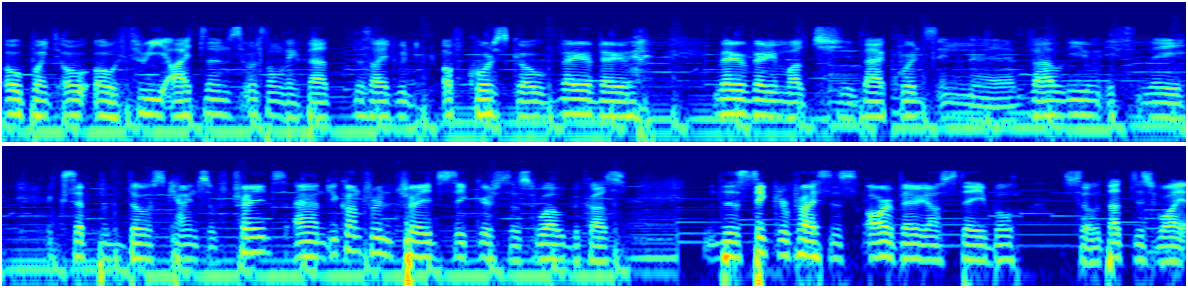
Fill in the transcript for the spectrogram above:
0.003 items or something like that. The site would of course go very very very very much backwards in uh, value if they accepted those kinds of trades. And you can't really trade stickers as well because the sticker prices are very unstable. So that is why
